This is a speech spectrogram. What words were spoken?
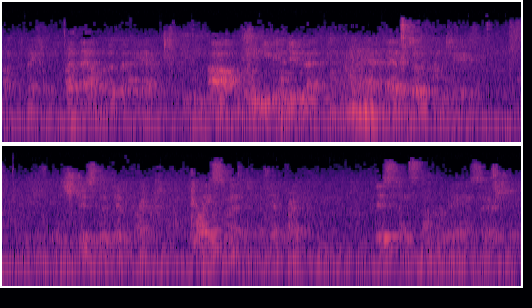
not to make it fun out of it, but yeah, uh, you can do that. And that, that is open to you. It's just a different placement, a different distance number being associated.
